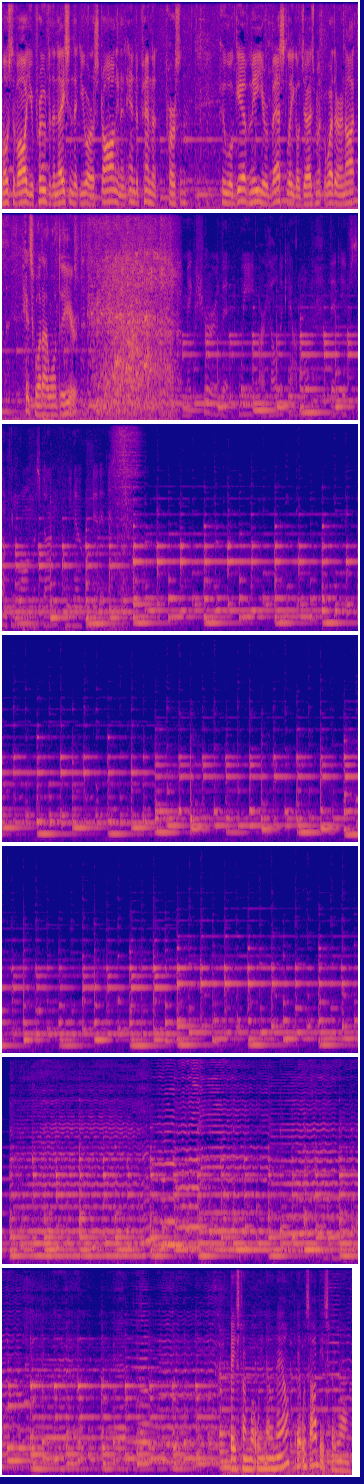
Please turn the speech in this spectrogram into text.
Most of all, you prove to the nation that you are a strong and an independent person who will give me your best legal judgment, whether or not it's what I want to hear. Make sure that we are held accountable, that if something wrong was done, we know Based on what we know now, it was obviously wrong.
